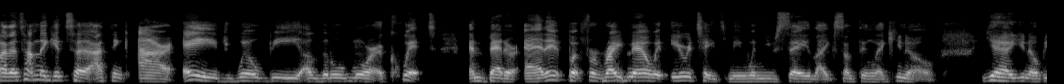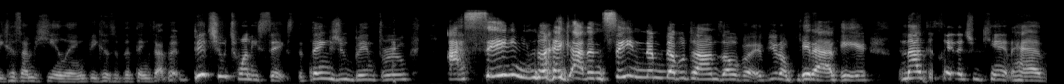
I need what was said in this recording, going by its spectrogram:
by the time they get to i think our age will be a little more equipped and better at it. But for right mm-hmm. now it irritates me when you say like something like you know yeah you know because i'm healing because of the things that but bitch you 26 the things you've been through i seen like i didn't seen them double times over if you don't get out here. Not to say that you can't have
